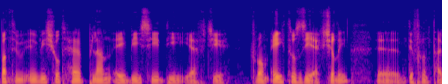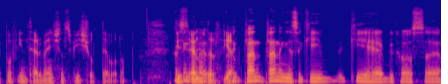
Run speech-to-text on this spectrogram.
But we should have plan A, B, C, D, E, F, G from A to Z actually, uh, different type of interventions we should develop. This another, uh, yeah. Think plan, planning is a key key here because uh, uh,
